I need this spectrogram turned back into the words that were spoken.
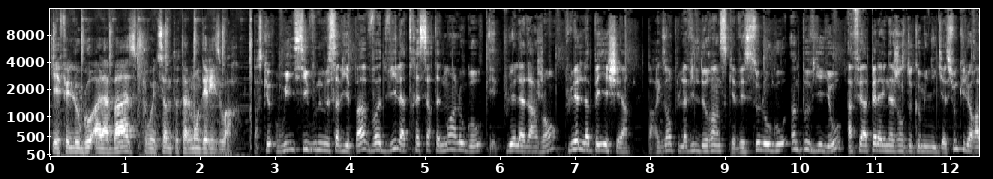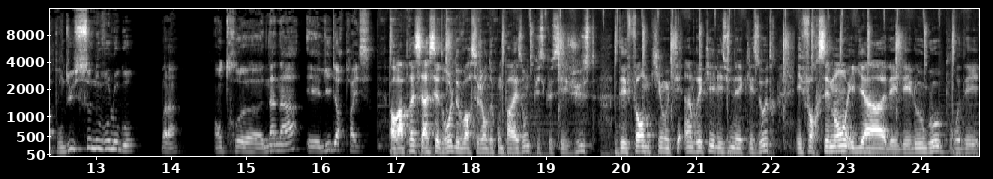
qui avait fait le logo à la base pour une somme totalement dérisoire. Parce que oui, si vous ne le saviez pas, votre ville a très certainement un logo, et plus elle a d'argent, plus elle l'a payé cher. Par exemple, la ville de Reims, qui avait ce logo un peu vieillot, a fait appel à une agence de communication qui leur a pondu ce nouveau logo. Voilà. Entre euh, Nana et Leader Price. Alors après, c'est assez drôle de voir ce genre de comparaison puisque c'est juste des formes qui ont été imbriquées les unes avec les autres. Et forcément, il y a des, logos pour des,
